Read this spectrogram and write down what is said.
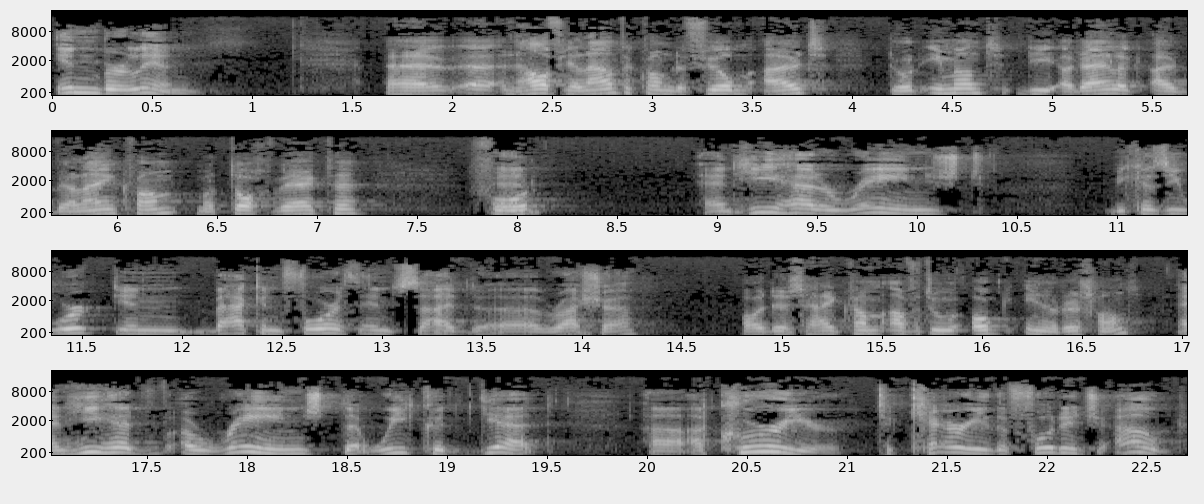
in Berlin. Eh, eh, een half jaar later kwam de film uit. door iemand die uiteindelijk uit Berlijn kwam, maar toch werkte voor. And, and he had arranged, because he worked in back and forth inside uh, Russia, Oh, dus hij kwam af en toe ook in Rusland. and he had arranged that we could get uh, a courier to carry the footage out.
